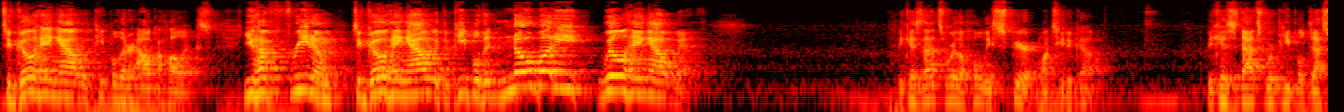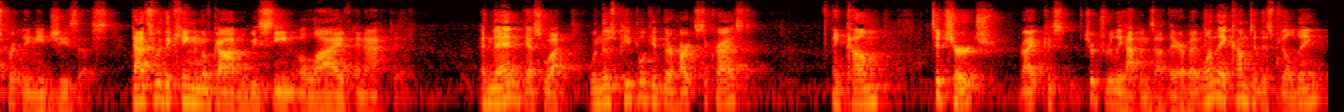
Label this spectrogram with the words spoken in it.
to go hang out with people that are alcoholics. You have freedom to go hang out with the people that nobody will hang out with. Because that's where the Holy Spirit wants you to go. Because that's where people desperately need Jesus. That's where the kingdom of God will be seen alive and active. And then, guess what? When those people give their hearts to Christ and come to church, right? Because church really happens out there, but when they come to this building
